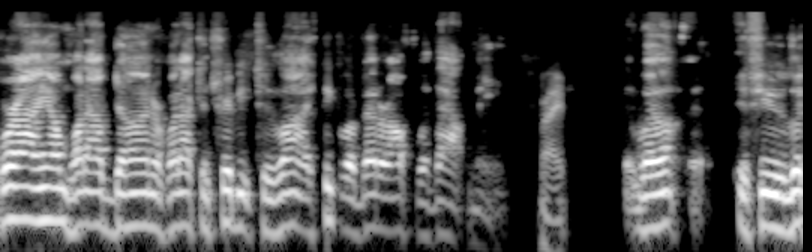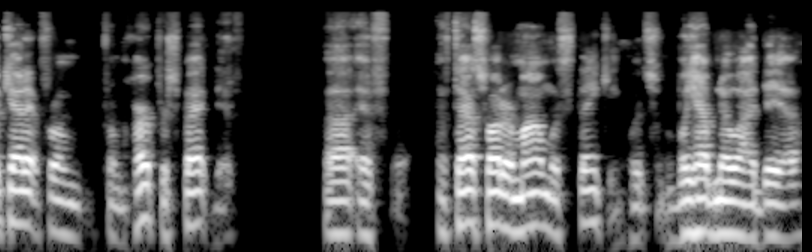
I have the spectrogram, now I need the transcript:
where I am, what I've done, or what I contribute to life, people are better off without me. Right. Well, if you look at it from from her perspective, uh, if if that's what her mom was thinking, which we have no idea,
